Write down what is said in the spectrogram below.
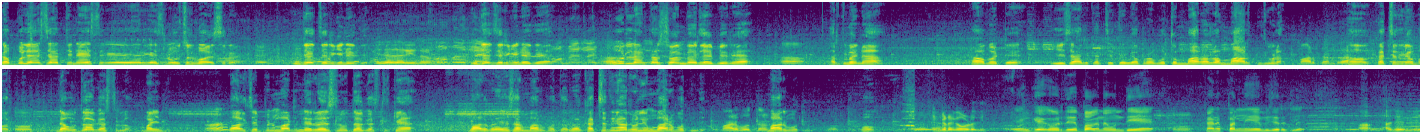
డబ్బులు వేసా తినేసి ఏరిగేసి ఉసులు పోయేసి ఇదే జరిగినది. ఇదే జరిగినది. ఊర్లో అంతా సోంబేర్లు అయిపోయారే అర్థమైనా కాబట్టి ఈసారి ఖచ్చితంగా ప్రభుత్వం మారాలా? మారుతుంది కూడా. ఖచ్చితంగా మారుతుంది. నా ఉద్యోగస్తులు మైండ్. వాళ్ళు చెప్పిన మాట నెరవేర్చిన ఉద్యోగస్తులకే. వాళ్ళు కూడా ఈసారి మారిపోతారు. ఖచ్చితంగా రూలింగ్ మారిపోతుంది. మారిపోతుంది. ఓ. వెంకటగౌడది ఇంకే కొడితే బాగానే ఉంది కానీ పనులు ఏమి జరగలే. అదేంది?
